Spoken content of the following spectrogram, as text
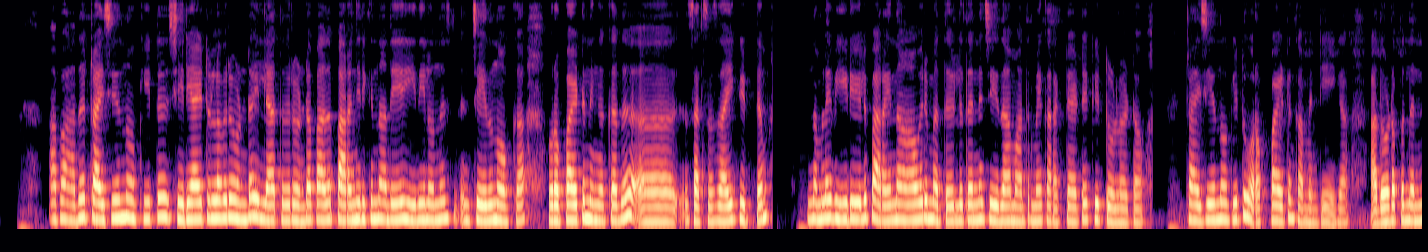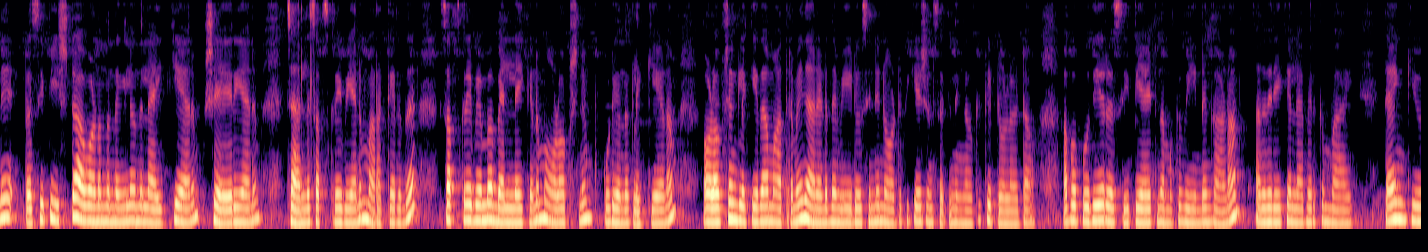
അപ്പോൾ അത് ട്രൈ ചെയ്ത് നോക്കിയിട്ട് ശരിയായിട്ടുള്ളവരും ഉണ്ട് ഇല്ലാത്തവരും ഉണ്ട്. അപ്പോൾ അത് പറഞ്ഞിരിക്കുന്ന അതേ രീതിയിലൊന്ന് ചെയ്ത് നോക്കുക. ഉറപ്പായിട്ട് നിങ്ങൾക്കത് സക്സസ് ആയി കിട്ടും. നമ്മൾ വീഡിയോയിൽ പറയുന്ന ആ ഒരു മെത്തേഡിൽ തന്നെ ചെയ്താൽ മാത്രമേ കറക്റ്റായിട്ട് കിട്ടുള്ളൂ കേട്ടോ. ട്രൈ ചെയ്ത് നോക്കിയിട്ട് ഉറപ്പായിട്ടും കമന്റ് ചെയ്യുക. അതോടൊപ്പം തന്നെ റെസിപ്പി ഇഷ്ടമാവുകയാണെന്നുണ്ടെങ്കിൽ ഒന്ന് ലൈക്ക് ചെയ്യാനും ഷെയർ ചെയ്യാനും ചാനൽ സബ്സ്ക്രൈബ് ചെയ്യാനും മറക്കരുത്. സബ്സ്ക്രൈബ് ചെയ്യുമ്പോൾ ബെല്ലൈക്കണും ഓൾ ഓപ്ഷനും കൂടി ഒന്ന് ക്ലിക്ക് ചെയ്യണം. ഓൾ ഓപ്ഷൻ ക്ലിക്ക് ചെയ്താൽ മാത്രമേ ഞാനിടുന്ന വീഡിയോസിന്റെ നോട്ടിഫിക്കേഷൻസ് ഒക്കെ നിങ്ങൾക്ക് കിട്ടുള്ളൂ കേട്ടോ. അപ്പോൾ പുതിയ റെസിപ്പിയായിട്ട് നമുക്ക് വീണ്ടും കാണാം. അതുവരേക്കും എല്ലാവർക്കും ബൈ താങ്ക്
